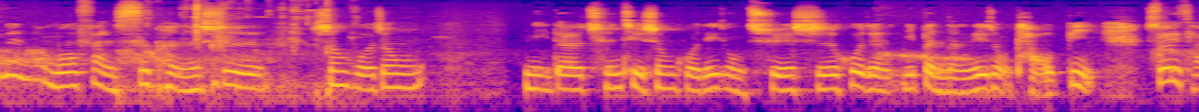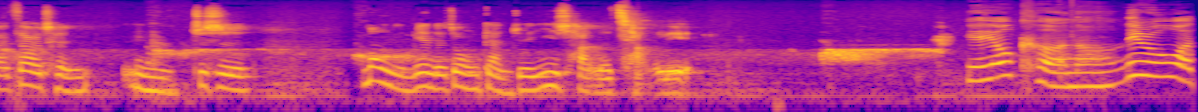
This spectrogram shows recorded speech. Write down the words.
那你有没有反思？可能是生活中。你的群体生活的一种缺失，或者你本能的一种逃避，所以才造成，嗯，就是梦里面的这种感觉异常的强烈。也有可能，例如我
